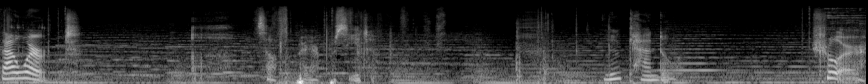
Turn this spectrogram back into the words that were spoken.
That worked. Uh, Self-repair. Proceed. Blue candle. Sure.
